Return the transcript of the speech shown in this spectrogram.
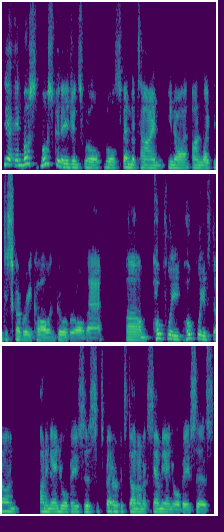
Yeah, and most most good agents will will spend the time, you know, on, on like the discovery call and go over all that. Um, hopefully, hopefully it's done on an annual basis. It's better if it's done on a semi-annual basis,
